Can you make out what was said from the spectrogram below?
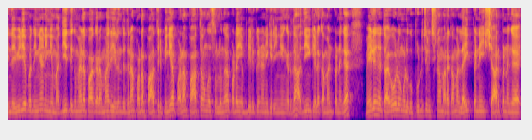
இந்த வீடியோ பார்த்தீங்கன்னா நீங்கள் மதியத்துக்கு மேலே பார்க்குற மாதிரி இருந்ததுன்னா படம் பார்த்துருப்பீங்க படம் பார்த்தவங்க சொல்லுங்கள் படம் எப்படி இருக்குன்னு நினைக்கிறீங்கிறத அதையும் கீழே கமெண்ட் பண்ணுங்கள் மேலும் இந்த தகவல் உங்களுக்கு பிடிச்சிருந்துச்சுன்னா மறக்காமல் லைக் பண்ணி ஷேர் பண்ணுங்கள்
